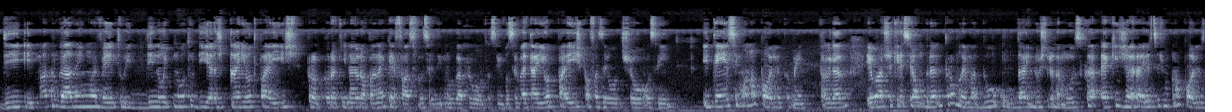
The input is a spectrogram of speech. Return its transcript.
de madrugada em um evento e de noite no outro dia está em outro país, por, aqui na Europa, né? Que é fácil você de um lugar para o outro, assim. Você vai estar tá em outro país para fazer outro show, assim. E tem esse monopólio também, tá ligado? Eu acho que esse é um grande problema do, da indústria da música, é que gera esses monopólios,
